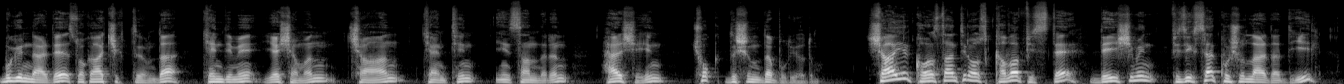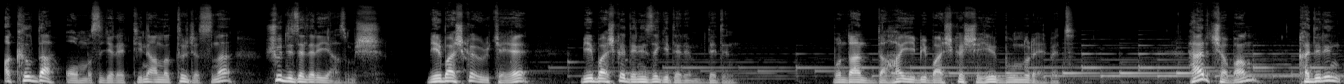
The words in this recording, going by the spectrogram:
Bugünlerde sokağa çıktığımda kendimi yaşamın, çağın, kentin, insanların, her şeyin çok dışında buluyordum. Şair Konstantinos Kavafis de değişimin fiziksel koşullarda değil, akılda olması gerektiğini anlatırcasına şu dizeleri yazmış. Bir başka ülkeye, bir başka denize giderim dedin. Bundan daha iyi bir başka şehir bulunur elbet. Her çabam kaderin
